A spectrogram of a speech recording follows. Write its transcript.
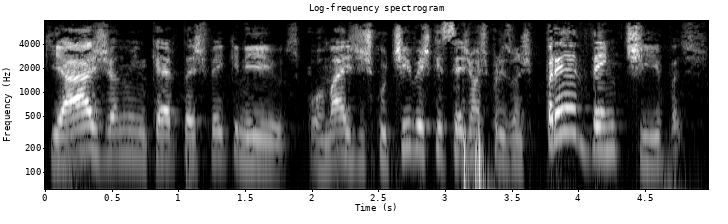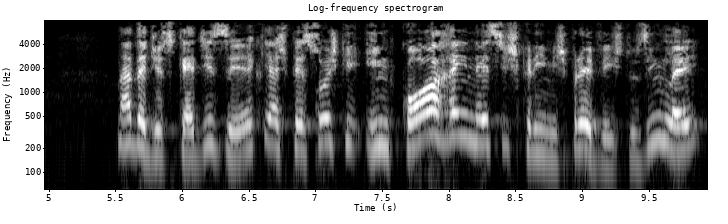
que haja no inquérito das fake news, por mais discutíveis que sejam as prisões preventivas, nada disso quer dizer que as pessoas que incorrem nesses crimes previstos em lei,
